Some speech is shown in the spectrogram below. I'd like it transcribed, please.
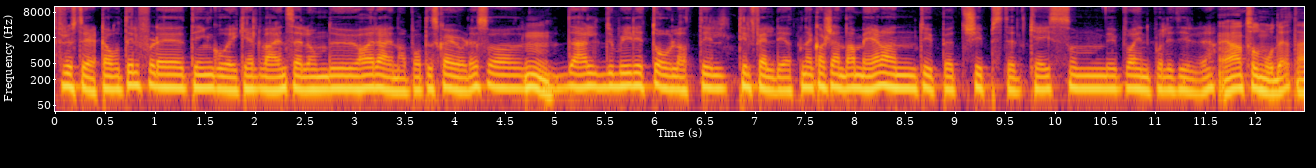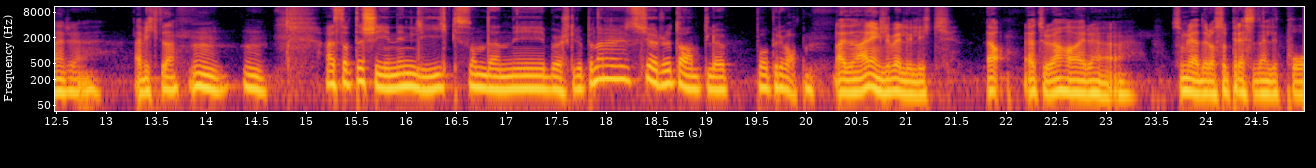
frustrert av og til, fordi ting går ikke helt veien, selv om du har regna på at det skal gjøre det. Så Mm. det er, du blir litt overlatt til tilfeldighetene, kanskje enda mer da, enn type et Schibsted-case, som vi var inne på litt tidligere. ja tålmodighet er, eh, er viktig, det. Mm, mm. Er strategien din lik som den i børsgruppen, eller kjører du et annet løp på privaten? Nei, den er egentlig veldig lik. Ja, jeg tror jeg har eh, som leder også presset den litt på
